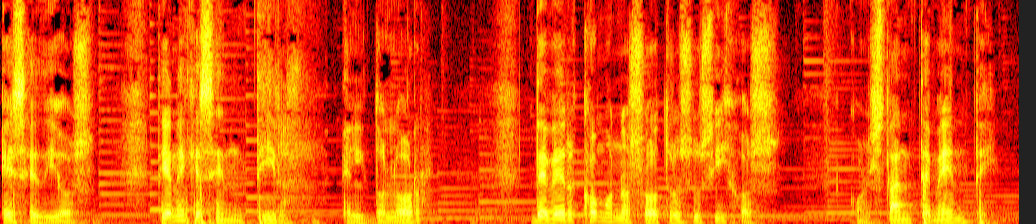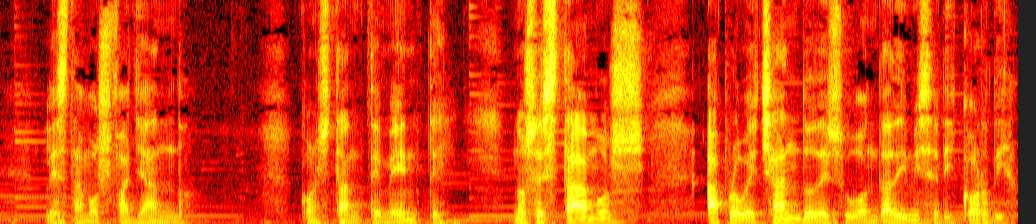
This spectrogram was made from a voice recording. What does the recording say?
ese Dios tiene que sentir el dolor de ver cómo nosotros, sus hijos, constantemente le estamos fallando, constantemente nos estamos aprovechando de su bondad y misericordia,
